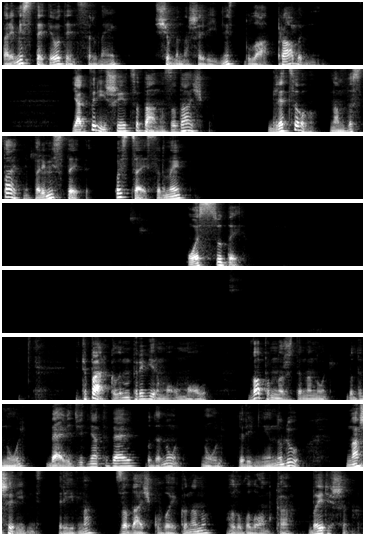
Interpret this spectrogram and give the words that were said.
перемістити один сирник, щоб наша рівність була правильною. Як вирішується дана задачка? Для цього нам достатньо перемістити ось цей сирник. Ось сюди. І тепер, коли ми перевіримо умову, 2 помножити на 0 буде 0, 9 відняти 9 буде 0. 0 дорівнює 0. Наша рівність рівна, задачку виконано, головоломка вирішена.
